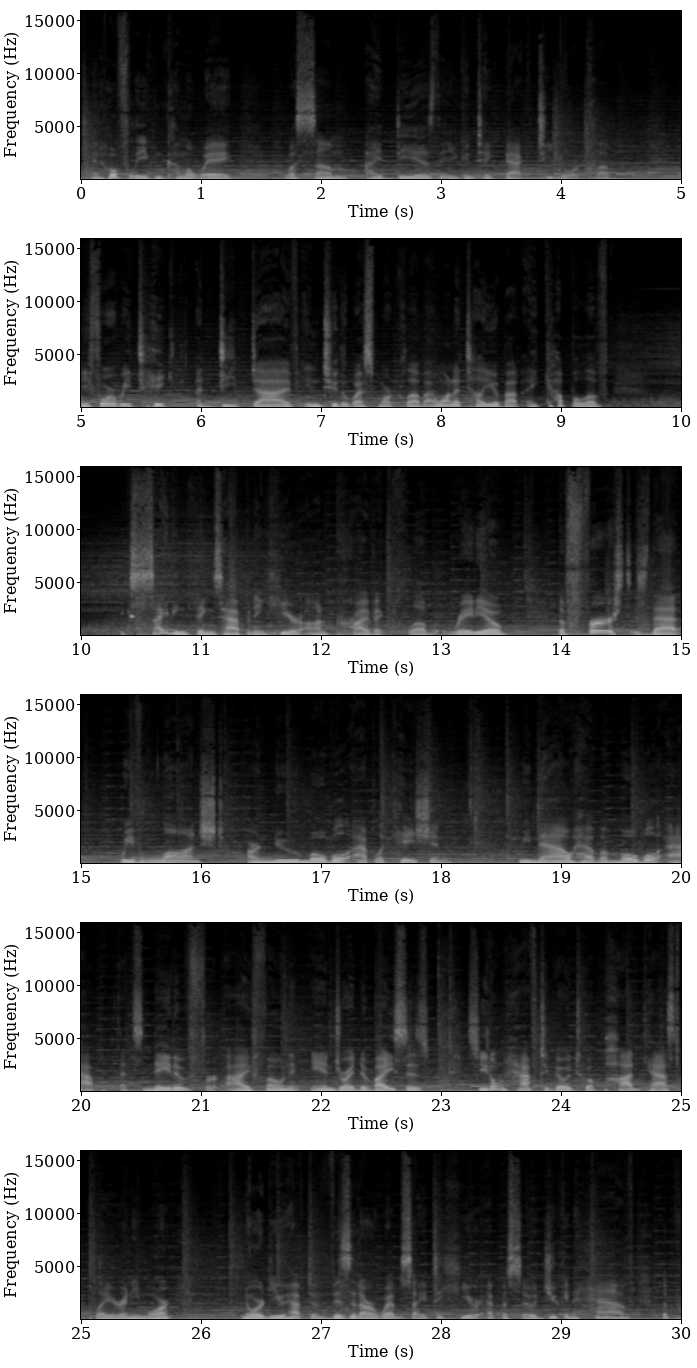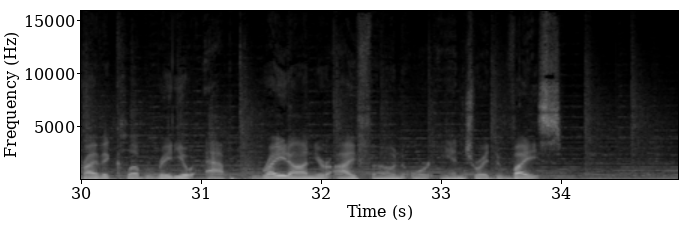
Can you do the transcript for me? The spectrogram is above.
and hopefully you can come away with some ideas that you can take back to your club. Before we take a deep dive into the Westmoor Club, I want to tell you about a couple of exciting things happening here on Private Club Radio. The first is that we've launched our new mobile application. We now have a mobile app that's native for iPhone and Android devices, so you don't have to go to a podcast player anymore, nor do you have to visit our website to hear episodes. You can have the Private Club Radio app right on your iPhone or Android device.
